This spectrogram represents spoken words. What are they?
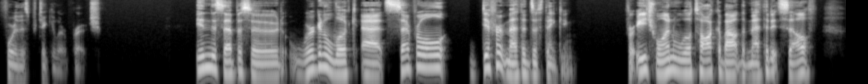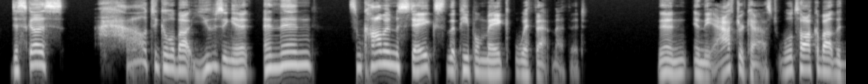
for this particular approach. In this episode, we're going to look at several different methods of thinking. For each one, we'll talk about the method itself, discuss how to go about using it, and then some common mistakes that people make with that method. Then in the aftercast, we'll talk about the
